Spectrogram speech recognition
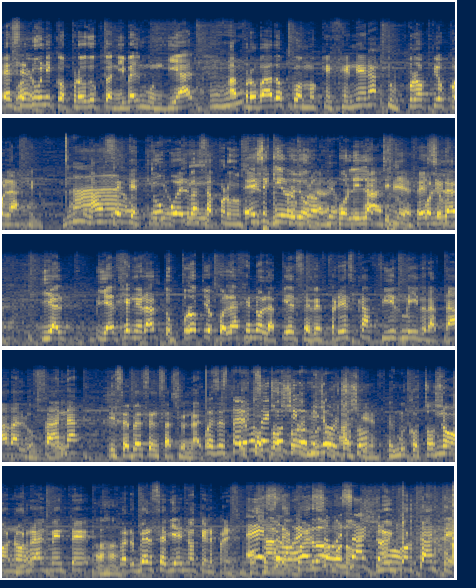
Es el único producto a nivel mundial aprobado como que genera tu propio colágeno. Ah, Hace que tú vuelvas a producir. Ese tu quiero yo, poliláctico. Así es, Ese. poliláctico. Y al, y al generar tu propio colágeno, la piel se ve fresca, firme, hidratada, lozana y se ve sensacional. Pues ¿Es estaremos ahí contigo, ¿Es mi muy George. costoso? Es. ¿Es muy costoso? No, no, realmente Ajá. verse bien no tiene precio. Eso, ¿Estamos de acuerdo? eso, exacto. Lo importante,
